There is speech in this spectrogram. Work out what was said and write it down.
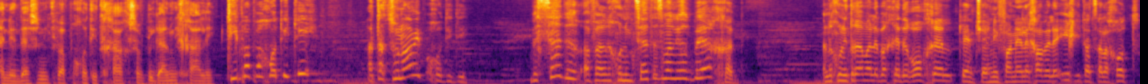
אני יודע שאני טיפה פחות איתך עכשיו בגלל מיכלי. טיפה פחות איתי? אתה צונאמי פחות איתי. בסדר, אבל אנחנו נמצא את הזמן להיות ביחד. אנחנו נתראה מלא בחדר אוכל. כן, כשאני אפנה לך ולאיכי את הצלחות.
